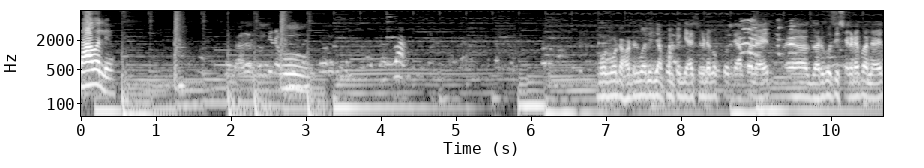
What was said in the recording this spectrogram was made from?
धावले. मोठमोठ्या हॉटेलमध्ये जे आपण ते गॅस शेगड्या बघतो त्या पण आहेत. घरगुती शेगड्या पण आहेत.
